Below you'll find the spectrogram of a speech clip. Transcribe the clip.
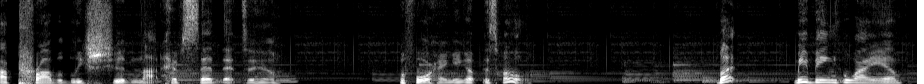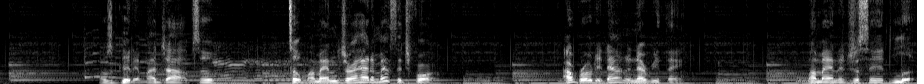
I probably should not have said that to him before hanging up this phone. But me being who I am, I was good at my job, so told my manager I had a message for him. I wrote it down and everything. My manager said, Look,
